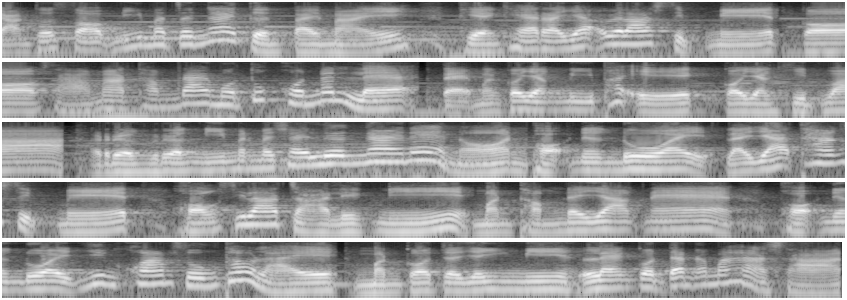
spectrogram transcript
การทดสอบนี้มันจะง่ายเกินไปไหม เพียงแค่ระยะเวลา 10 เมตร ก็สามารถทำได้หมดทุกคนนั่นแหละ แต่มันก็ยังมีพระเอกก็ยังคิดว่า เรื่องเรื่องนี้มันไม่ใช่เรื่องง่ายแน่นอน เพราะเนื่องด้วยระยะทาง 10 เมตร ของศิลาจารึกนี้มันทำได้ยากแน่ เพราะเนื่องด้วยยิ่งความสูงเท่าไหร่มันก็จะยิ่งมีแรงกดดันอมหาศาล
